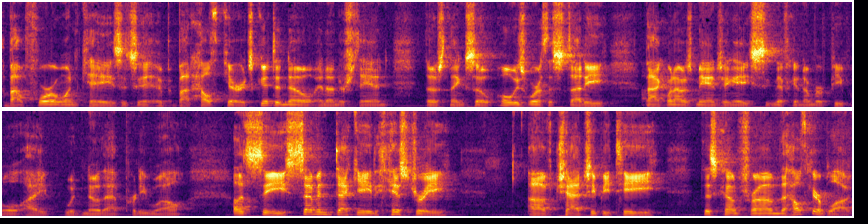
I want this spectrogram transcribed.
about 401ks. It's uh, about healthcare. It's good to know and understand those things. So always worth a study. Back when I was managing a significant number of people, I would know that pretty well. Let's see, seven decade history of ChatGPT this comes from the healthcare blog.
